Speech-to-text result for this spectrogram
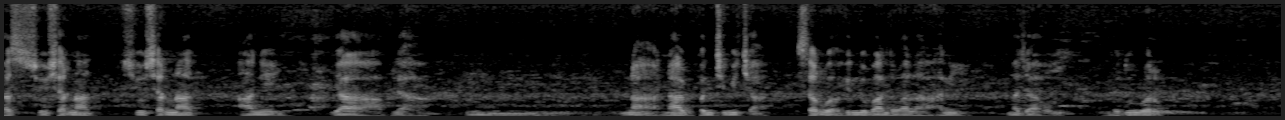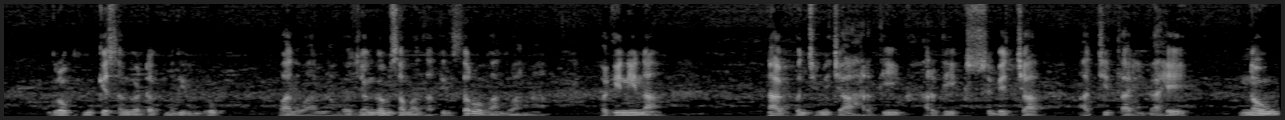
बस शिवशरणात शिवशरणात आणि या आपल्या ना नागपंचमीच्या सर्व हिंदू बांधवाला आणि माझ्या वधूवर ग्रुप मुख्य संघटकमधील ग्रुप बांधवांना व जंगम समाजातील सर्व बांधवांना भगिनींना नागपंचमीच्या हार्दिक हार्दिक शुभेच्छा. आजची तारीख आहे नऊ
